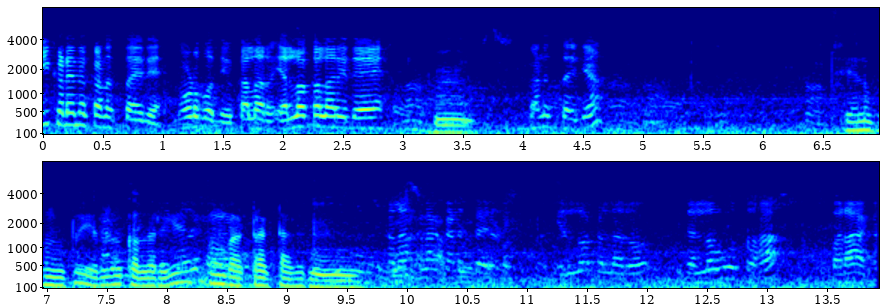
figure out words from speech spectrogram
ಈ ಕಡೆನೂ ಕಾಣಿಸ್ತಾ ಇದೆ. ನೋಡಬಹುದು ನೀವು ಕಲರ್. ಎಲ್ಲೋ ಕಲರ್ ಇದೆ. ಕಾಣಿಸ್ತಾ ಇದೆಯಾ? ಏನು ಬಂದ್ಬಿಟ್ಟು ಎಲ್ಲೋ ಕಲರ್ಗೆ ತುಂಬ ಅಟ್ರಾಕ್ಟ್ ಆಗುತ್ತೆ. ಕಲರ್ ಕಲರ್ ಕಾಣಿಸ್ತಾ ಇದೆ ನೋಡಿ. ಎಲ್ಲೋ ಕಲರು ಇದೆಲ್ಲವೂ ಸಹ ಪರಾಗ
